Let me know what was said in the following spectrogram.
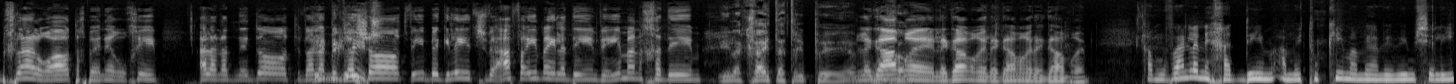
בכלל רואה אותך בעיני רוחי. על הנדנדות ועל. המגלשות, והיא בגליץ', ועפה עם הילדים ועם הנכדים. היא לקחה את הטריפ אה, המאוחר. לגמרי, לגמרי, לגמרי, לגמרי. כמובן לנכדים המתוקים המהממים שלי,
